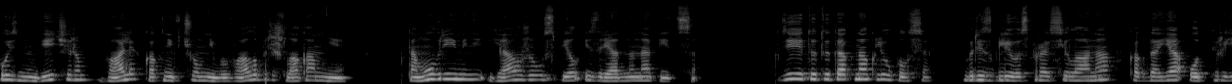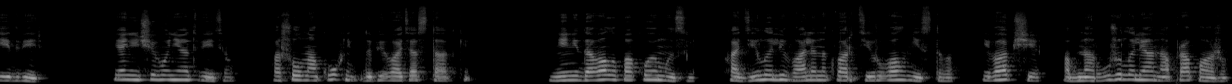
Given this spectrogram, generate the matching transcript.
Поздним вечером Валя, как ни в чем не бывало, пришла ко мне. К тому времени я уже успел изрядно напиться. «Где это ты так наклюкался?» – брезгливо спросила она, когда я отпер ей дверь. Я ничего не ответил. Пошел на кухню допивать остатки. Мне не давала покоя мысль, ходила ли Валя на квартиру Волнистого и вообще, обнаружила ли она пропажу.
